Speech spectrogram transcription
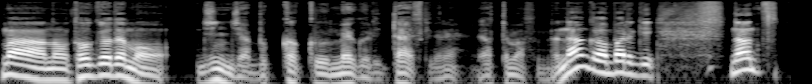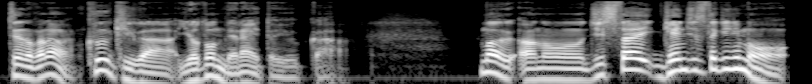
まあ、あの、東京でも神社仏閣巡り大好きでね、やってますんで。なんかやっぱり、なんつっていうのかな、空気がよどんでないというか、まあ、あの、実際、現実的にも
